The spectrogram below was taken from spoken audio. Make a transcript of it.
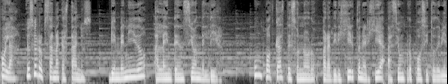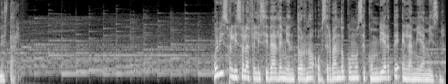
Hola, yo soy Roxana Castaños. Bienvenido a La Intención del Día, un podcast de Sonoro para dirigir tu energía hacia un propósito de bienestar. Hoy visualizo la felicidad de mi entorno observando cómo se convierte en la mía misma.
